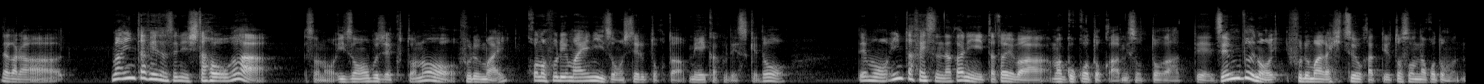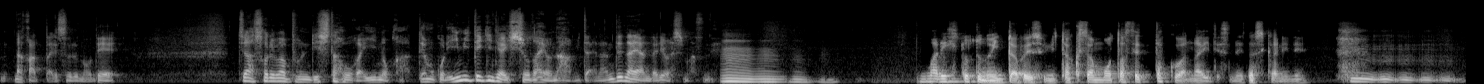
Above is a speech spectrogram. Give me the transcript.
だから、まあ、インターフェースにした方がその依存オブジェクトの振る舞いこの振る舞いに依存してるってことは明確ですけどでもインターフェースの中に例えば、まあ、5個とかメソッドがあって全部の振る舞いが必要かっていうとそんなこともなかったりするのでじゃあそれは分離した方がいいのか。でもこれ意味的には一緒だよなみたいなんで悩んだりはしますね。うんうんうんあんまり一つのインターフェースにたくさん持たせたくはないですね、確かにね。うんうんうんうん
